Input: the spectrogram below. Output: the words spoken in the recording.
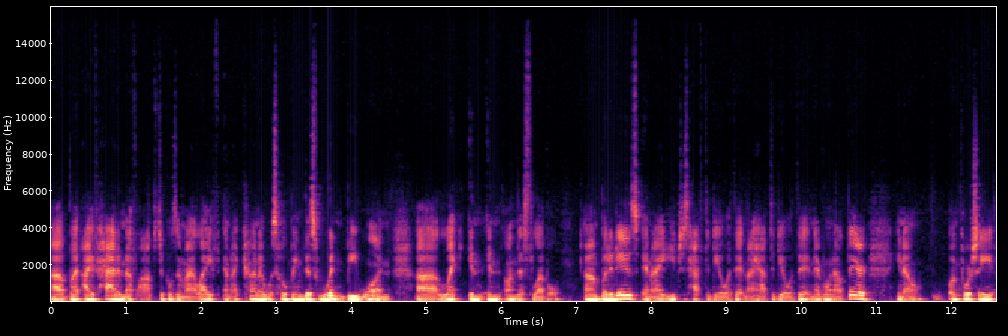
Uh, but i've had enough obstacles in my life and i kind of was hoping this wouldn't be one uh, like in, in on this level um, but it is, and I you just have to deal with it, and I have to deal with it, and everyone out there, you know, unfortunately,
